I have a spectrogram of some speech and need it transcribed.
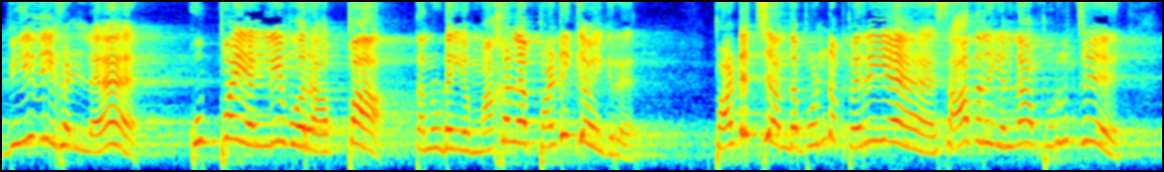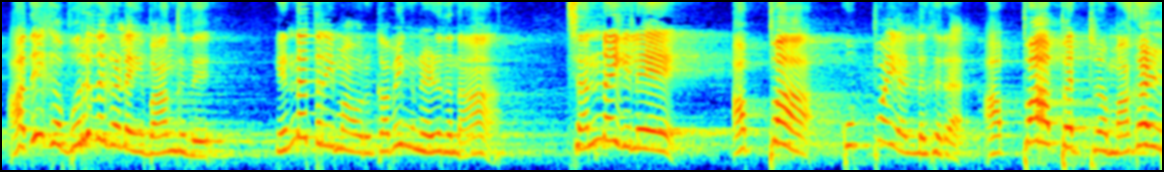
வீதிகளில் குப்பை அள்ளி ஒரு அப்பா தன்னுடைய மகளை படிக்க வைக்கிறார். படித்து அந்த பொண்ணு பெரிய சாதனை எல்லாம் புரிஞ்சு அதிக விருதுகளை வாங்குது. என்ன தெரியுமா ஒரு கவிஞன் எழுதுனா சென்னையிலே அப்பா குப்பை அள்ளுகிற அப்பா பெற்ற மகள்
